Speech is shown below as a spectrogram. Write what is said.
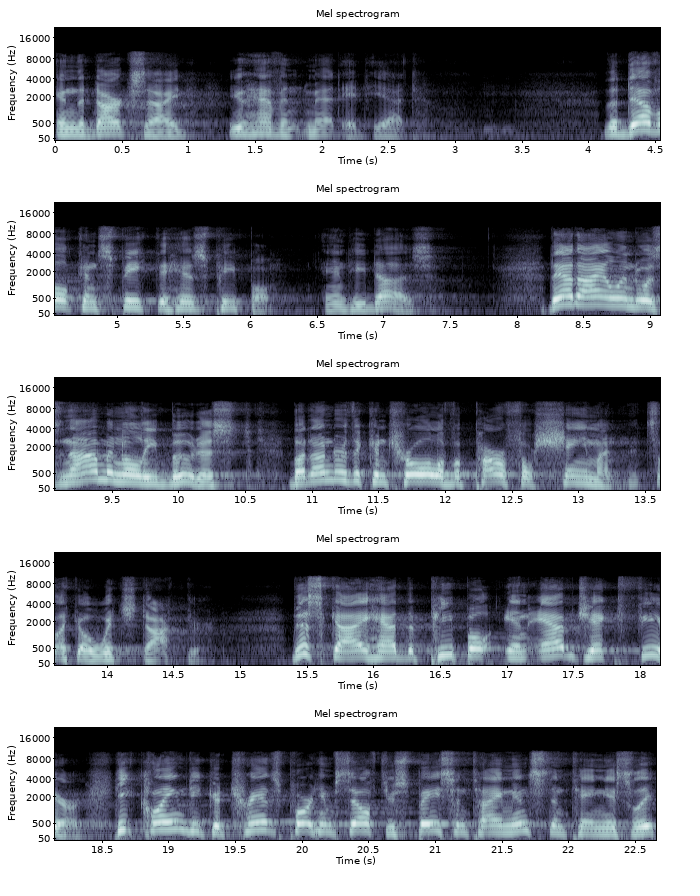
in the dark side, you haven't met it yet. The devil can speak to his people, and he does. That island was nominally Buddhist, but under the control of a powerful shaman. It's like a witch doctor. This guy had the people in abject fear. He claimed he could transport himself through space and time instantaneously.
